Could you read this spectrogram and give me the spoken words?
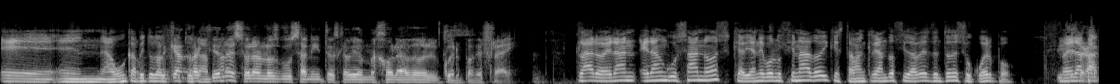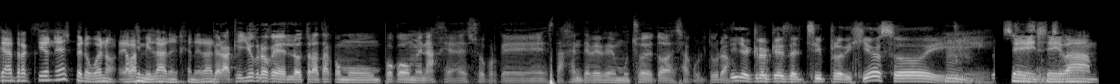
eh, en algún capítulo de Futurama. atracciones eran los gusanitos que habían mejorado el cuerpo de Fry. Claro, eran, eran gusanos que habían evolucionado y que estaban creando ciudades dentro de su cuerpo. No era parque de atracciones, pero bueno, era similar en general. Pero aquí yo creo que lo trata como un poco homenaje a eso, porque esta gente bebe mucho de toda esa cultura. Y yo creo que es del chip prodigioso y... Hmm. sí, sí, va Cariño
